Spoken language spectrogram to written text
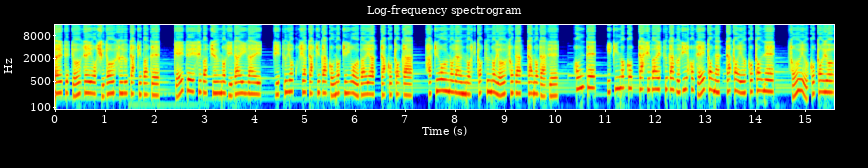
えて調整を主導する立場で、慶帝芝中の時代以来、実力者たちがこの地位を奪い合ったことが、八王の乱の一つの要素だったのだぜ。ほんで、生き残った芝越が無事補正となったということね。そういうことよ。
